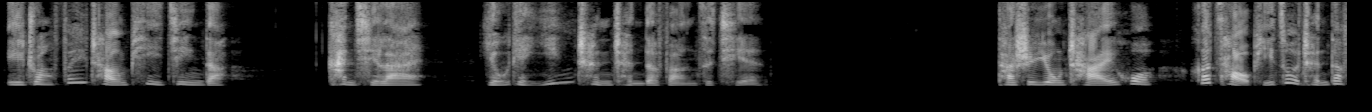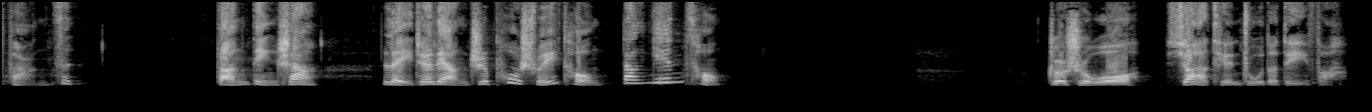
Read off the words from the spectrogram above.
一幢非常僻静的，看起来。”有点阴沉沉的房子前，它是用柴火和草皮做成的房子，房顶上垒着两只破水桶当烟囱。这是我夏天住的地方，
